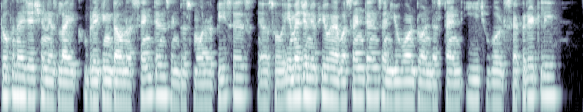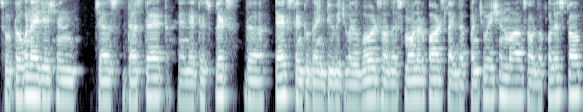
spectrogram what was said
tokenization is like breaking down a sentence into smaller pieces. Yeah, so imagine if you have a sentence and you want to understand each word separately. So tokenization just does that and it splits the text into the individual words or the smaller parts like the punctuation marks or the full stop.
